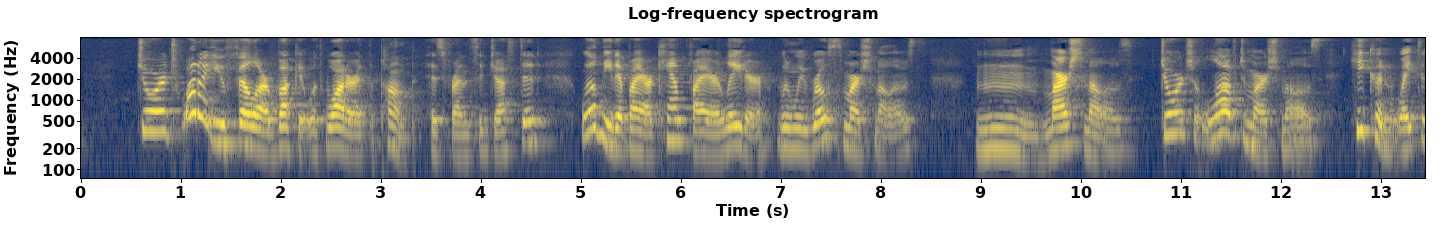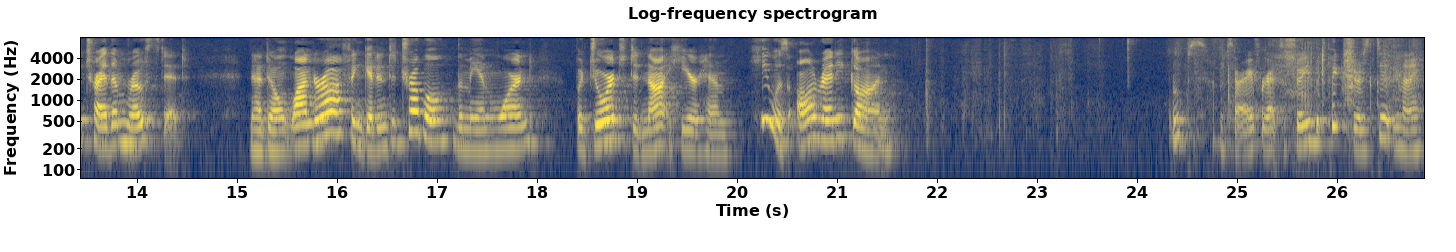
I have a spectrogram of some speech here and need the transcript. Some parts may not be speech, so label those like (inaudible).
George, why don't you fill our bucket with water at the pump, his friend suggested. We'll need it by our campfire later when we roast marshmallows. Mmm, marshmallows. George loved marshmallows. He couldn't wait to try them roasted. Now don't wander off and get into trouble, the man warned. But George did not hear him. He was already gone. Oops, I'm sorry, I forgot to show you the pictures, didn't I?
